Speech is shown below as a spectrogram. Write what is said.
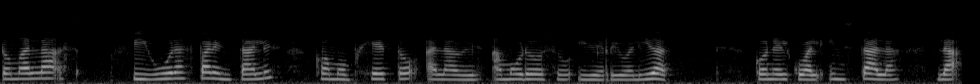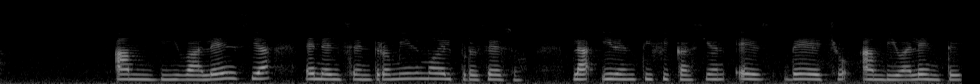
toma las figuras parentales como objeto a la vez amoroso y de rivalidad, con el cual instala la ambivalencia en el centro mismo del proceso. La identificación es, de hecho, ambivalente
